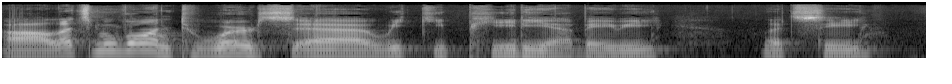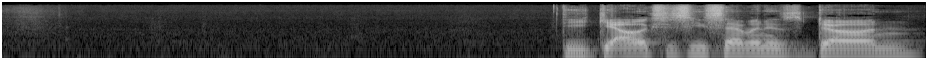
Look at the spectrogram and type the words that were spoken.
uh, let's move on towards uh, Wikipedia, baby. Let's see. The Galaxy C7 is done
